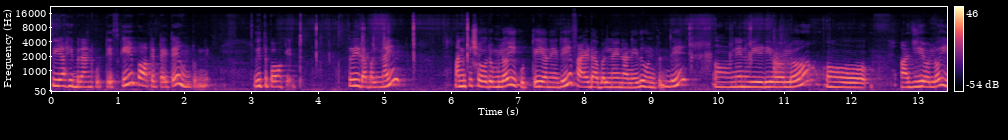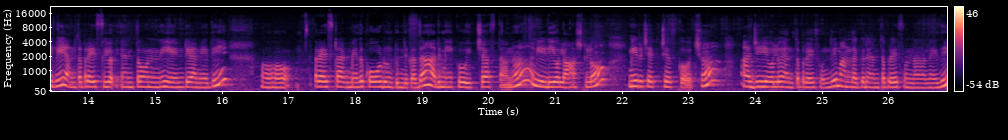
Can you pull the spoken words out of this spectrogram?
సియాహి బ్రాండ్ కుర్తీస్కి పాకెట్ అయితే ఉంటుంది. With pocket. Three double nine. మనకి షోరూంలో ఈ కుర్తీ అనేది ఫైవ్ డబల్ నైన్ అనేది ఉంటుంది. నేను వీడియోలో అజియోలో ఇవి ఎంత ప్రైస్లో ఎంత ఉంది ఏంటి అనేది ప్రైస్ ట్యాగ్ మీద కోడ్ ఉంటుంది కదా అది మీకు ఇచ్చేస్తాను వీడియో లాస్ట్లో. మీరు చెక్ చేసుకోవచ్చు. ఆ జియోలో ఎంత ప్రైస్ ఉంది మన దగ్గర ఎంత ప్రైస్ ఉన్నది అనేది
